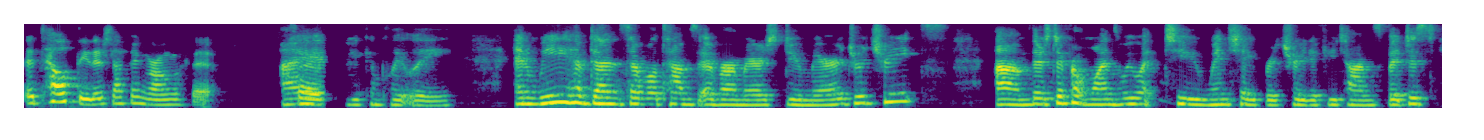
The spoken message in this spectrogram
It's healthy. There's nothing wrong with it. I so. agree completely. And we have done several times over our marriage do marriage retreats. Um, there's different ones. We went to WinShape retreat a few times, but just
